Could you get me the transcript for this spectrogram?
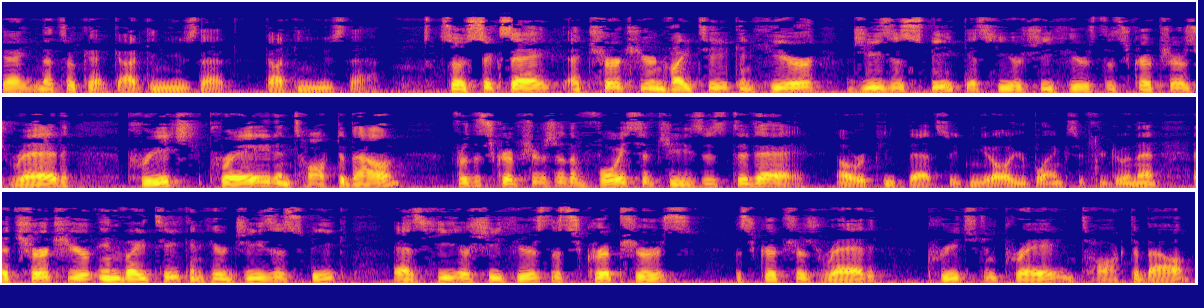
Okay? And that's okay. God can use that. God can use that. So, 6a, at church, your invitee can hear Jesus speak as he or she hears the scriptures read, preached, prayed, and talked about. For the scriptures are the voice of Jesus today. I'll repeat that so you can get all your blanks if you're doing that. At church, your invitee can hear Jesus speak as he or she hears the scriptures, the scriptures read, preached and prayed and talked about,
